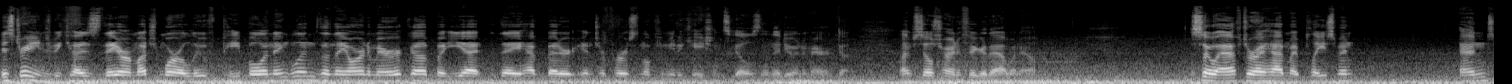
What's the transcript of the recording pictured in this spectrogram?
is strange because they are much more aloof people in England than they are in America, but yet they have better interpersonal communication skills than they do in America. I'm still trying to figure that one out. So after I had my placement end,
